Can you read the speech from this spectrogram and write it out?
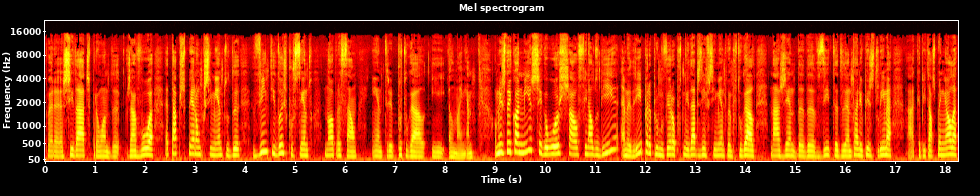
para as cidades para onde já voa, a TAP espera um crescimento de 22% na operação entre Portugal e Alemanha. O Ministro da Economia chega hoje ao final do dia a Madrid para promover oportunidades de investimento em Portugal. Na agenda da visita de António Pires de Lima à capital espanhola,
